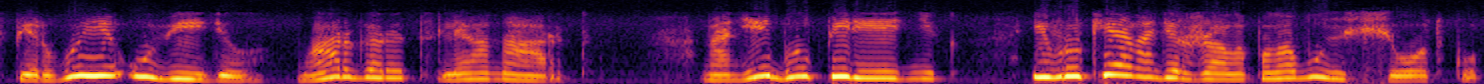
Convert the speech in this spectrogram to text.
впервые увидел Маргарет Леонард. На ней был передник, и в руке она держала половую щетку,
